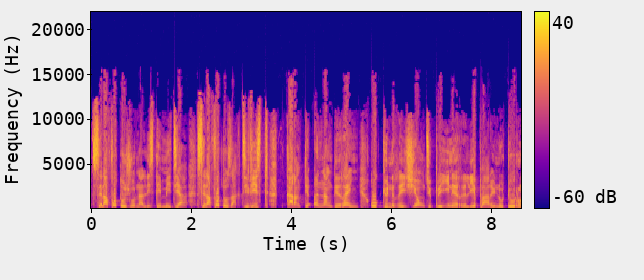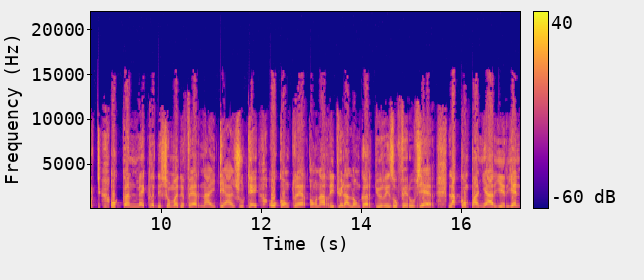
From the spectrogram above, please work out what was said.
c'est la faute aux journalistes et médias, c'est la faute aux activistes. 41 ans de règne, aucune région du pays n'est reliée par une autoroute, aucun mètre de chemin de fer n'a été ajouté, au contraire, on a réduit la longueur du réseau ferroviaire. La compagnie aérienne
